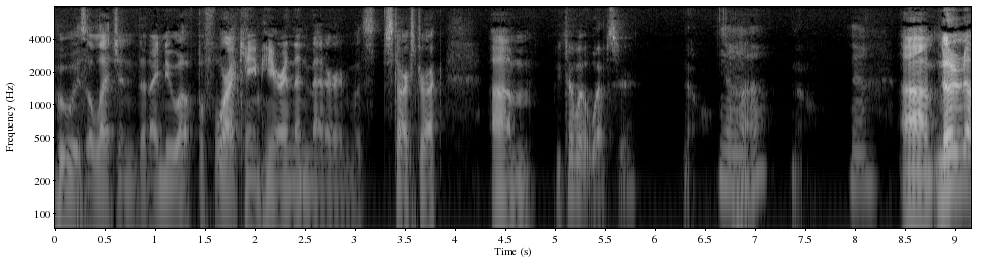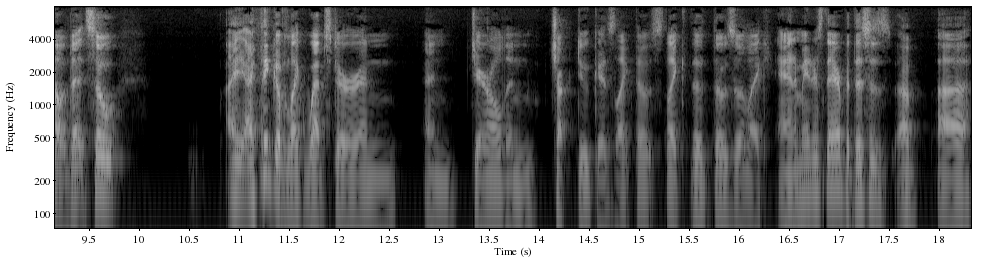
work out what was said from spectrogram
who is a legend that I knew of before I came here and then met her and was starstruck. Um, You talking about Webster? No. No, huh? no. Um, no, no, no. That so, I I think of like Webster and and Gerald and Chuck Duke as like those like th those are like animators there, but this is uh uh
